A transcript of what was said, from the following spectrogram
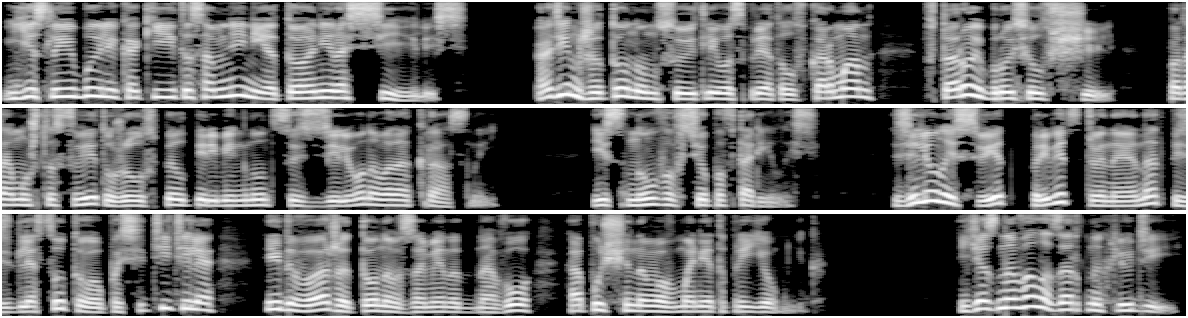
Если и были какие-то сомнения, то они рассеялись. Один жетон он суетливо спрятал в карман, второй бросил в щель, потому что свет уже успел перемигнуться с зеленого на красный. И снова все повторилось. Зеленый свет, приветственная надпись для сотого посетителя и два жетона взамен одного, опущенного в монетоприемник. Я знавал азартных людей,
